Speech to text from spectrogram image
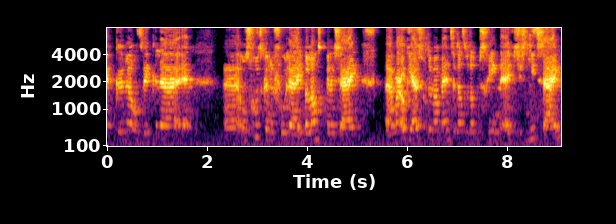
en kunnen ontwikkelen en ons goed kunnen voelen, in balans kunnen zijn. maar ook juist op de momenten dat we dat misschien eventjes niet zijn,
